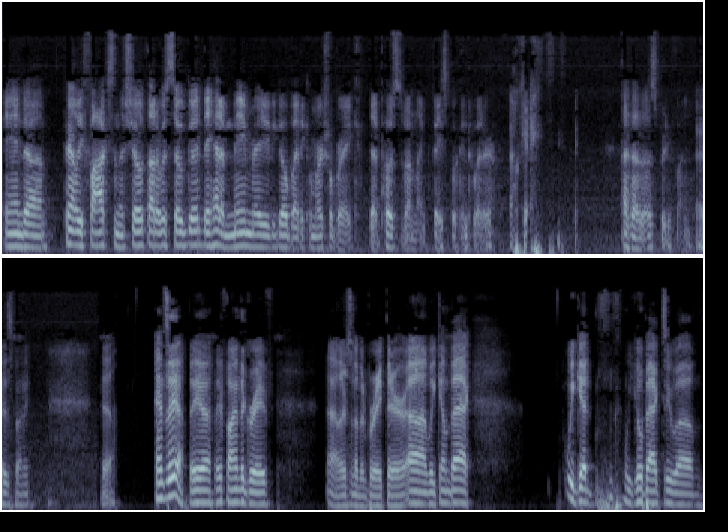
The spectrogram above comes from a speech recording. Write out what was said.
And uh, apparently Fox and the show thought it was so good they had a meme ready to go by the commercial break that posted on like Facebook and Twitter. Okay. I thought that was pretty funny. That is funny. Yeah. And so yeah, they, uh, they find the grave. Uh, there's another break there. Uh, we come back. We get, we go back to, um,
